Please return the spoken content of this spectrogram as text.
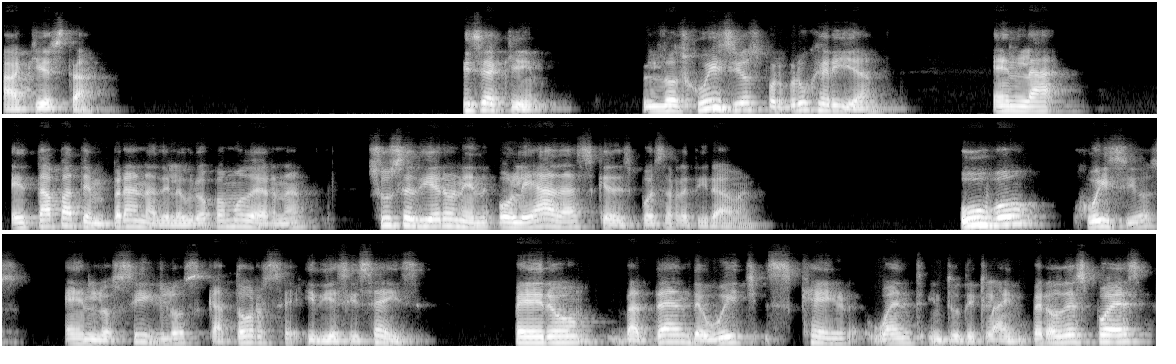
Aquí está. Dice aquí, los juicios por brujería en la etapa temprana de la Europa moderna sucedieron en oleadas que después se retiraban. Hubo juicios en los siglos XIV y XVI, pero but then the witch scare went into decline. Pero después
